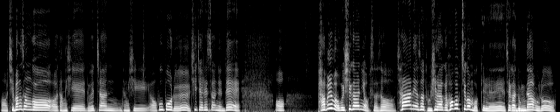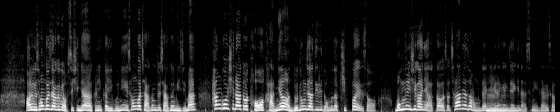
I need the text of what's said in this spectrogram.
어, 지방선거 어, 당시에 노회찬 당시 어, 후보를 취재를 했었는데, 어, 밥을 먹을 시간이 없어서 차 안에서 도시락을 허겁지겁 먹길래 제가 음. 농담으로 아유 선거 자금이 없으시냐 그러니까 이분이 선거 자금도 자금이지만 한 곳이라도 더 가면 노동자들이 너무나 기뻐해서 먹는 시간이 아까워서 차 안에서 먹는다는 얘기는 음. 굉장히 났습니다. 그래서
